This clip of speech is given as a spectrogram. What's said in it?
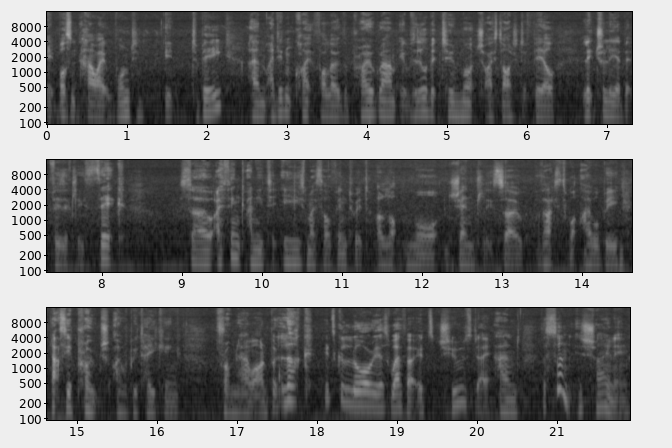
it wasn't how I wanted it to be. Um, I didn't quite follow the program. It was a little bit too much. I started to feel literally a bit physically sick. So I think I need to ease myself into it a lot more gently. So that is what I will be, that's the approach I will be taking from now on. But look, it's glorious weather. It's Tuesday and the sun is shining.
